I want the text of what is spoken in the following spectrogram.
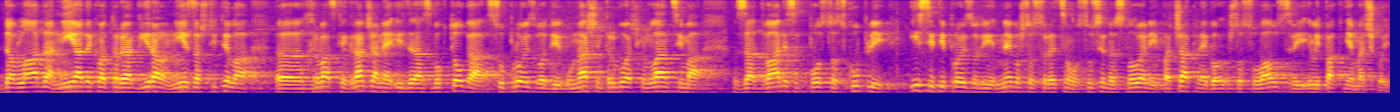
da vlada nije adekvatno reagirala, nije zaštitila hrvatske građane i da zbog toga su proizvodi u našim trgovačkim lancima za 20% skuplji isti ti proizvodi nego što su recimo u susjednoj Sloveniji, pa čak nego što su u Austriji ili pak Njemačkoj.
